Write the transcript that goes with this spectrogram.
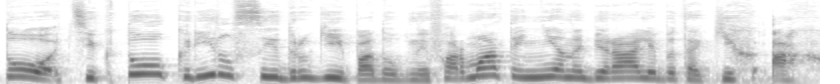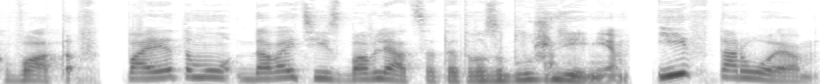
то TikTok, Reels и другие подобные форматы не набирали бы таких охватов. Поэтому давайте избавляться от этого заблуждения. И второе.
